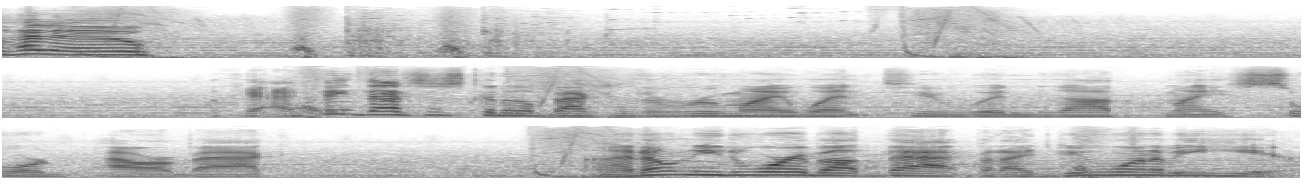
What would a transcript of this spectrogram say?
Oh, hello. Okay, I think that's just gonna go back to the room I went to and got my sword power back. I don't need to worry about that, but I do want to be here.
